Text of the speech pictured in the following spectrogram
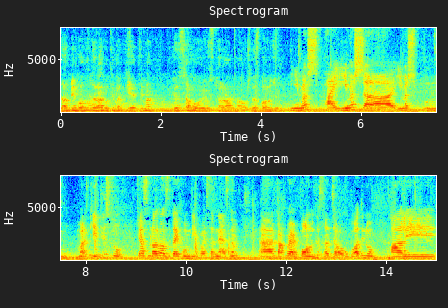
da li bi mogli da radimo u tim marketima Ili samo u ovim restoranima, ovo što je ponuđeno? Imaš, pa imaš, a, imaš, m, marketi su, ja sam radila za taj Home Depot, ja sad ne znam kakva je ponuda sad za ovu godinu, ali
